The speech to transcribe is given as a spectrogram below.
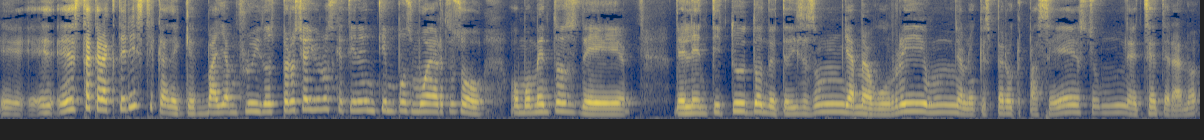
eh, e, esta característica de que vayan fluidos, pero si hay unos que tienen tiempos muertos o, momentos de lentitud donde te dices, mm, ya me aburrí, mm, a lo que espero que pase esto, mm, etcétera, ¿no?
